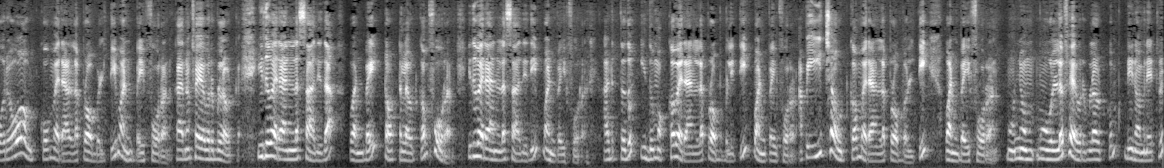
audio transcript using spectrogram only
ഓരോ ഔട്ട്കവും വരാനുള്ള പ്രോബിലിറ്റി വൺ ബൈ ഫോർ ആണ്. കാരണം ഫേവറബിൾ ഔട്ട്കം ഇത് വരാനുള്ള സാധ്യത one by total outcome four ആണ്. ഇത് വരാനുള്ള സാധ്യതയും വൺ ബൈ ഫോർ ആണ്. അടുത്തതും ഇതും ഒക്കെ വരാനുള്ള പ്രോബിലിറ്റി വൺ ബൈ ഫോർ ആണ്. അപ്പൊ ഈച്ച് ഔട്ട്കം വരാനുള്ള പ്രോബിലിറ്റി വൺ ബൈ ഫോർ ആണ്. മുകളിൽ favourable outcome denominator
